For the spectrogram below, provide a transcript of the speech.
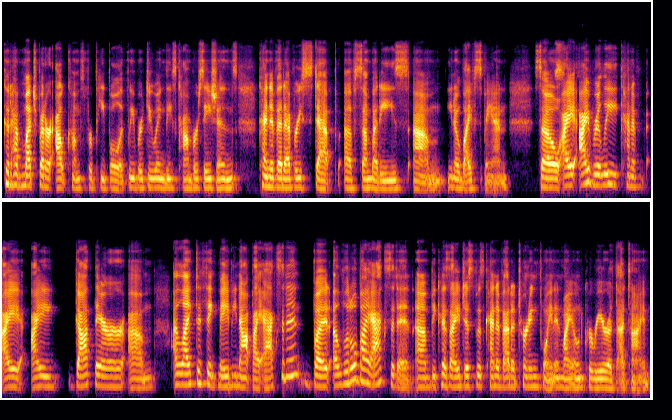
could have much better outcomes for people if we were doing these conversations kind of at every step of somebody's um, you know lifespan. So i i really kind of i i got there um, i like to think maybe not by accident but a little by accident um, because i just was kind of at a turning point in my own career at that time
